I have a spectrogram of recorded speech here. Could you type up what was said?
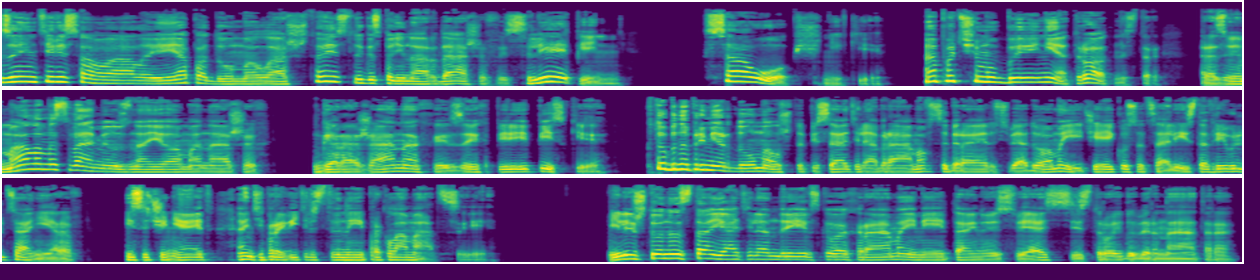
заинтересовало, и я подумал, а что если господин Ардашев и Слепень — сообщники? А почему бы и нет, Ротмистр? Разве мало мы с вами узнаем о наших горожанах из их переписки? Кто бы, например, думал, что писатель Абрамов собирает у себя дома ячейку социалистов-революционеров и сочиняет антиправительственные прокламации. Или что настоятель Андреевского храма имеет тайную связь с сестрой губернатора.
